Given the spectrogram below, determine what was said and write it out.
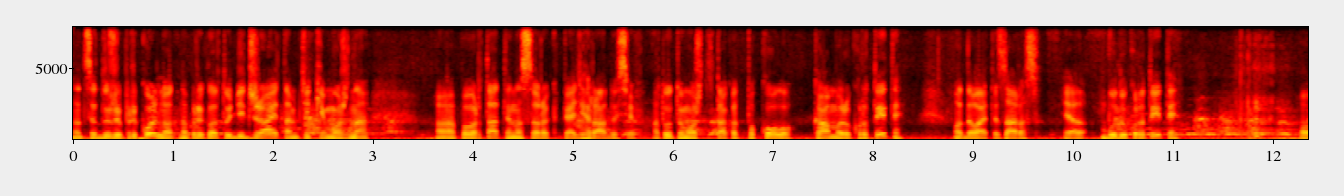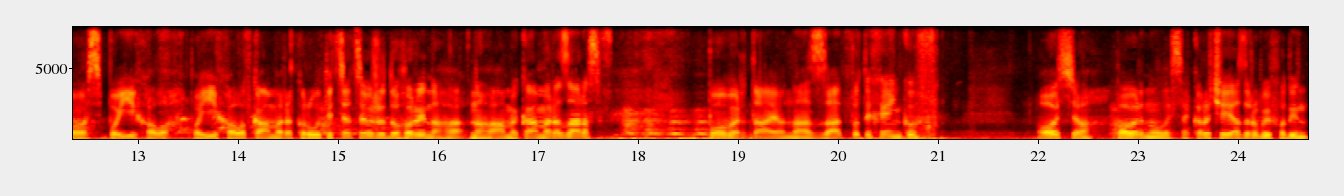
Ну, Це дуже прикольно. От, наприклад, у DJI там тільки можна повертати на 45 градусів. А тут ви можете так от по колу камеру крутити. От давайте зараз я буду крутити. Ось, поїхало. Поїхало, камера крутиться. Це вже догори нога, ногами камера зараз. Повертаю назад потихеньку. Ось, о, повернулися. Коротше, я зробив один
